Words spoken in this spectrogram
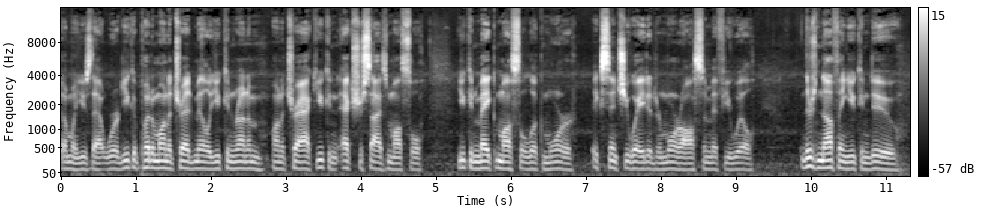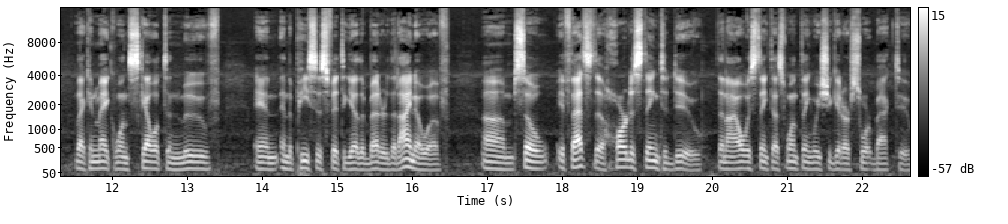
I'm going to use that word. You can put them on a treadmill, you can run them on a track, you can exercise muscle, you can make muscle look more accentuated or more awesome, if you will. There's nothing you can do that can make one skeleton move and, and the pieces fit together better that I know of. Um, so if that's the hardest thing to do, then I always think that's one thing we should get our sort back to.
